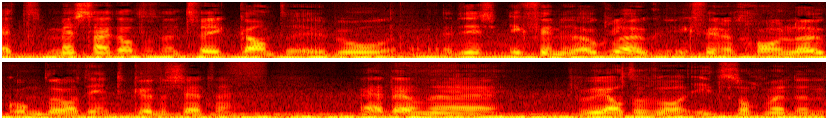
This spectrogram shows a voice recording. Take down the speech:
het mes snijdt altijd aan twee kanten. Ik bedoel, het is, ik vind het ook leuk. Ik vind het gewoon leuk om er wat in te kunnen zetten. Dan uh, probeer je altijd wel iets nog met een,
